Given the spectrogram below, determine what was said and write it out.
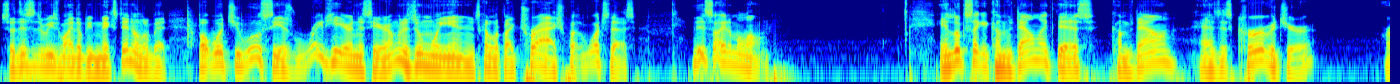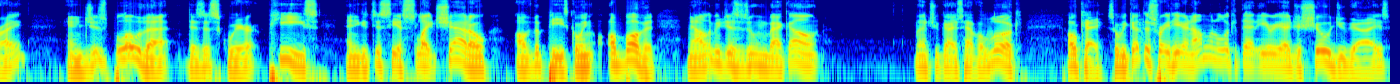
So this is the reason why they'll be mixed in a little bit. But what you will see is right here in this area. I'm going to zoom way in, and it's going to look like trash. But watch this. This item alone. It looks like it comes down like this, comes down, has this curvature, right? And just below that, there's a square piece, and you can just see a slight shadow of the piece going above it. Now, let me just zoom back out, let you guys have a look. Okay, so we got this right here, and I'm going to look at that area I just showed you guys.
